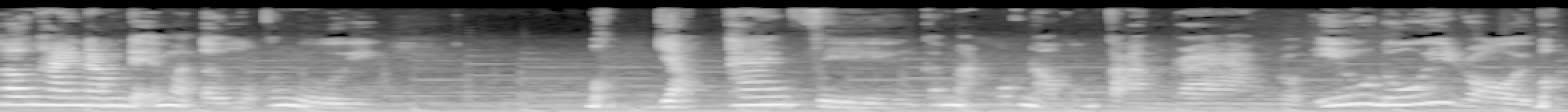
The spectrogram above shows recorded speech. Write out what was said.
Hơn 2 năm để mà từ một cái người bực dọc than phiền cái mặt lúc nào cũng càm ràm rồi yếu đuối rồi bực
